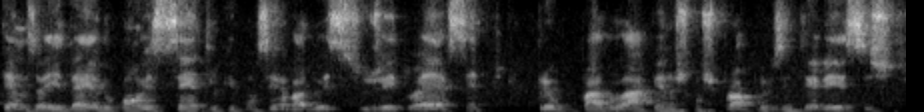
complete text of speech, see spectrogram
temos a ideia do quão excêntrico e conservador esse sujeito é, sempre preocupado lá apenas com os próprios interesses.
